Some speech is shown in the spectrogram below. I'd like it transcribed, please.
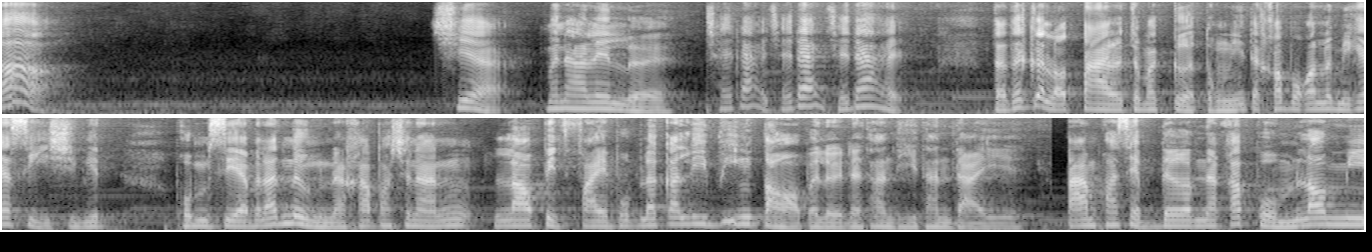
อ้าเชี่ยไม่น่าเล่นเลย ใช้ได้ใช้ได้ใช้ได้ แต่ถ้าเกิดเราตายเราจะมาเกิดตรงนี้แต่เขาบอกว่าเรามีแค่ 4 ชีวิต ผมเสียไปแล้วหนึ่งนะครับ เพราะฉะนั้นเราปิดไฟปุ๊บแล้วก็รีบวิ่งต่อไปเลยในทันทีทันใด ตามคอนเซปต์เดิมนะครับผมเรามี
